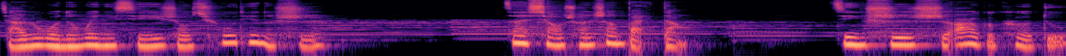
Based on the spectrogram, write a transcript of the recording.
假如我能为你写一首秋天的诗，在小船上摆荡，浸湿十二个刻度，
